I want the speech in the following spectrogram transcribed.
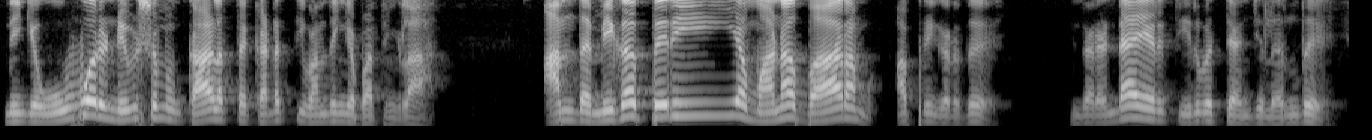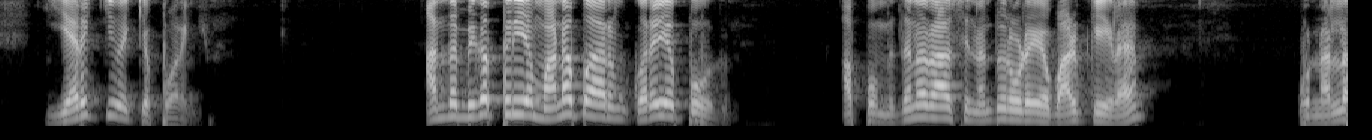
நீங்கள் ஒவ்வொரு நிமிஷமும் காலத்தை கடத்தி வந்தீங்க பார்த்தீங்களா அந்த மிகப்பெரிய மனபாரம் அப்படிங்கிறது இந்த ரெண்டாயிரத்தி இருபத்தி அஞ்சுலேருந்து இறக்கி வைக்க போகிறீங்க அந்த மிகப்பெரிய மனபாரம் குறைய போகுது. அப்போ மிதனராசி நண்பருடைய வாழ்க்கையில் ஒரு நல்ல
